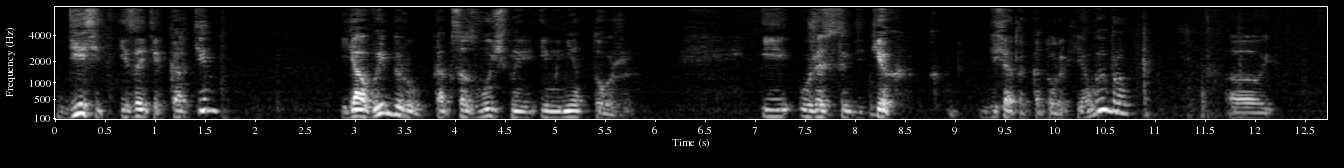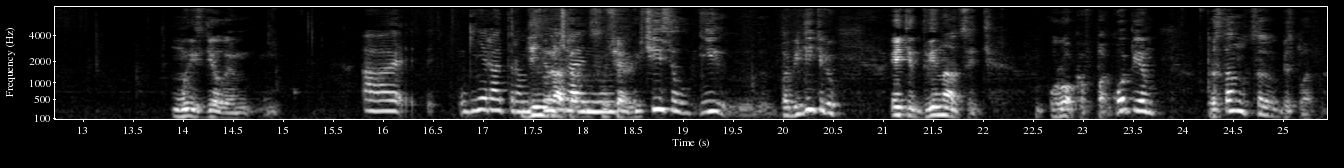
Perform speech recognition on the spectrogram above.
10 из этих картин я выберу как созвучные и мне тоже. И уже среди тех десяток, которых я выбрал, э, мы сделаем А генератором генератор случайно. случайных чисел, и победителю эти 12 уроков по копиям достанутся бесплатно.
